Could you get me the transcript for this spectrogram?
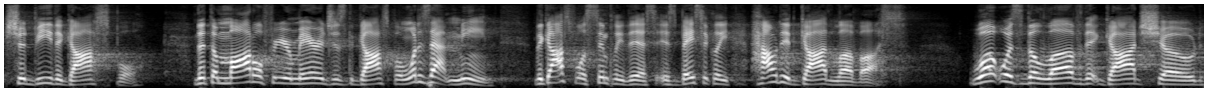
should be the gospel. That the model for your marriage is the gospel. And what does that mean? The gospel is simply this is basically how did God love us? What was the love that God showed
